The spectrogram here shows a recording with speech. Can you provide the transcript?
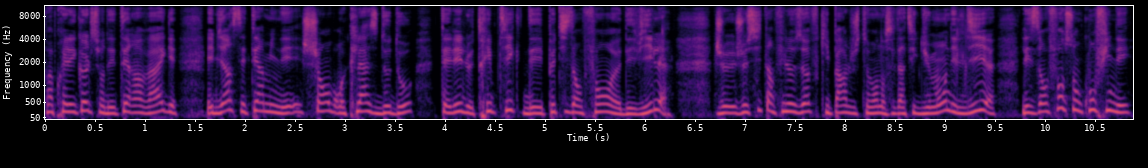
après sur des terrains vagues, eh bien, c'est terminé. Chambre, classe, dodo. Tel est le triptyque des petits-enfants euh, des villes. Je, je cite un philosophe qui parle justement dans cet article du Monde. Il dit Les enfants sont confinés.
